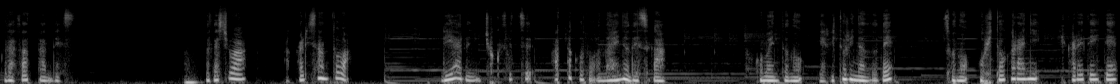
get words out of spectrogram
くださったんです。私はあかりさんとはリアルに直接会ったことはないのですがコメントのやり取りなどでそのお人柄に惹かれていて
